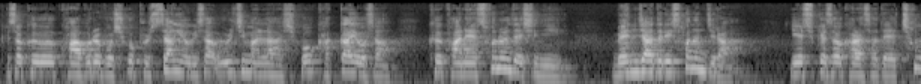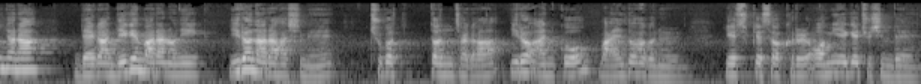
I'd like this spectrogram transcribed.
그래서 그 과부를 보시고 불쌍히 여기사 울지 말라 하시고 가까이 오사 그 관에 손을 대시니 맨자들이 서는지라 예수께서 가라사대 청년아 내가 네게 말하노니 일어나라 하심에 죽었던 자가 일어앉고 말도 하거늘 예수께서 그를 어미에게 주신대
